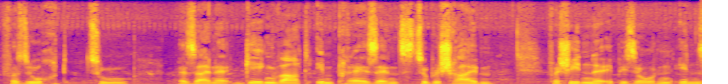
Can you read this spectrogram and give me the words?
versucht zu seine Gegenwart im Präsens zu beschreiben. verschiedene Episoden in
